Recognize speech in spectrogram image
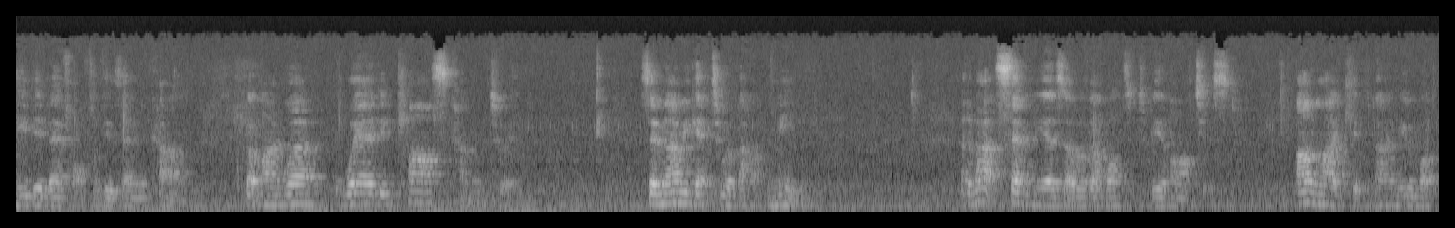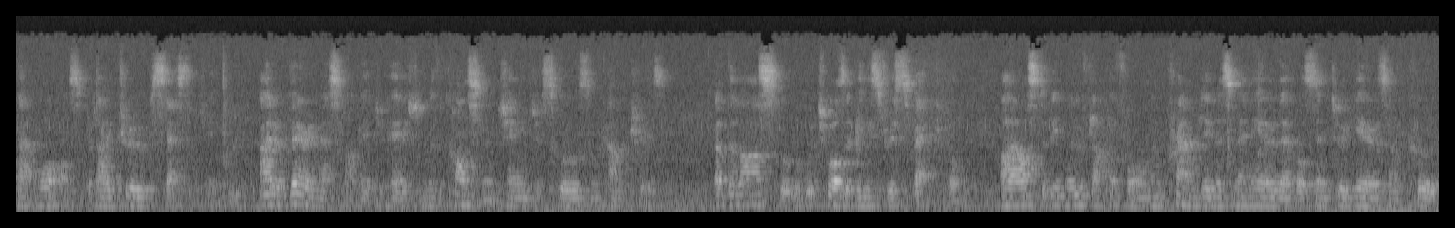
he did F off of his own account. But my work, where did class come into it? So now we get to about me. At about seven years old, I wanted to be an artist. Unlikely that I knew what that was, but I drew obsessively. I had a very messed up education with a constant change of schools and countries. At the last school, which was at least respectable, I asked to be moved up a form and crammed in as many O-levels into a year as I could,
